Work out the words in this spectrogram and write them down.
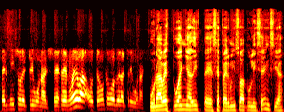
permiso del tribunal, ¿se renueva o tengo que volver al tribunal? Una vez tú añadiste ese permiso a tu licencia,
